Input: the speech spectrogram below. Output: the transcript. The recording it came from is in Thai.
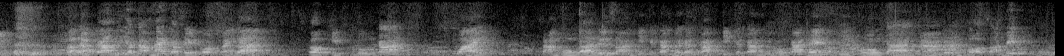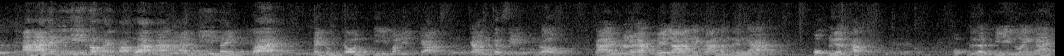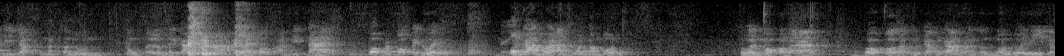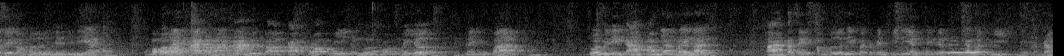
สำหรับการที่จะทำให้เกษตรปลอดภัยได้ ก็คิดโครงการไว้สามโครงการหรือสามกิจกรรมด้วยกันครับ กิจกรรมหรือโครงการแรกก็คือโครงการอาหารปลอดสารพิษอาหารในที่นี้ก็หมายความว่าอาหารที่ในหมู่บ้าน ในชุมชนที่ผลิตจากการเกษตรของเราใช้ระยะเวลาในการดำเนินงาน 6 เดือนครับ 6 เดือนมีหน่วยงานที่จะสนับสนุนส่งเสริมในการทำอาหารให้ปลอดสารพิษได้ ก็ประกอบไปด้วย องค์การบริหารส่วนตำบล ส่วนงบประมาณ ก็ขอสนับสนุนจากองค์การบริหารส่วนตำบลโดยมีเกษตรอำเภอเป็นพี่เลี้ยงงบประมาณใช้ประมาณ 50,000 บาทครับ เพราะมีจำนวนคนไม่เยอะในหมู่บ้าน ส่วนวิธีการทำอย่างไรนั้น ทางเกษตรอำเภอเนี่ยก็จะเป็นพี่เลี้ยงในเรื่องของเจ้าหน้าที่นะครับ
